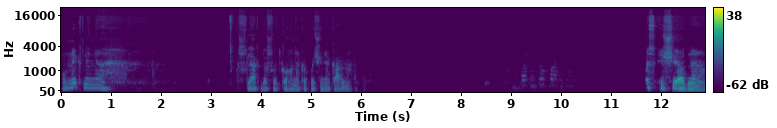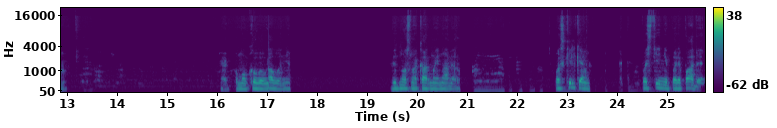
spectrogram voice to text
Уникнення шлях до швидкого накопичення карми. Ось іще одне як помилкове уявлення відносно карми і наміру. Оскільки постійні перепади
